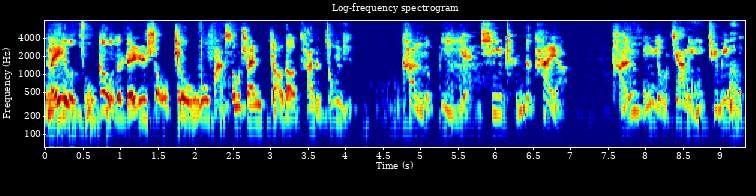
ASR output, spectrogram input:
没有足够的人手就无法搜山找到他的踪影。看了一眼西沉的太阳。谭红又加了一句命令：“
